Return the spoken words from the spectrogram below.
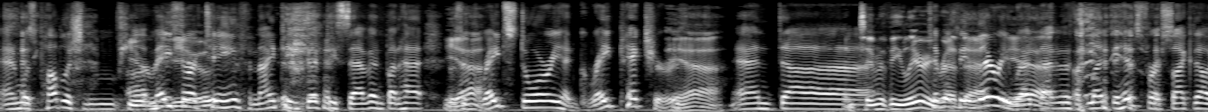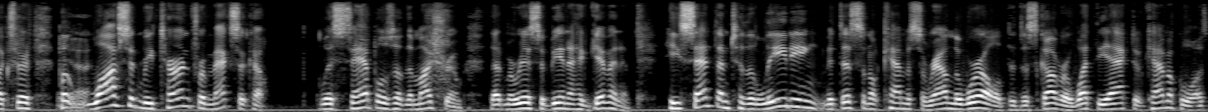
and was published uh, May thirteenth, nineteen fifty-seven. But had, it was Yeah. a great story, had great pictures, Yeah. and, uh, And Timothy Leary read Timothy that. Leary read Yeah. that, and it led to his first psychedelic experience. But Yeah. Wasson returned from Mexico with samples of the mushroom that Maria Sabina had given him. He sent them to the leading medicinal chemists around the world to discover what the active chemical was.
